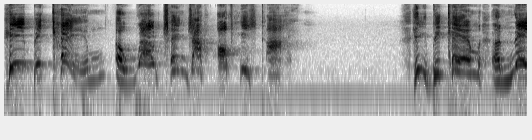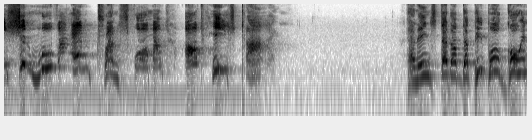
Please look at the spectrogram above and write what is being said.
He became a world changer of his time. He became a nation mover and transformer of his time. And instead of the people going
